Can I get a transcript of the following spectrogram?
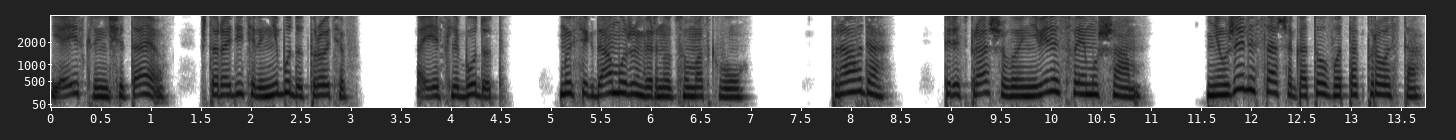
«Я искренне считаю, что родители не будут против. А если будут, мы всегда можем вернуться в Москву. «Правда?» — переспрашиваю, не веря своим ушам. «Неужели Саша готов вот так просто?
